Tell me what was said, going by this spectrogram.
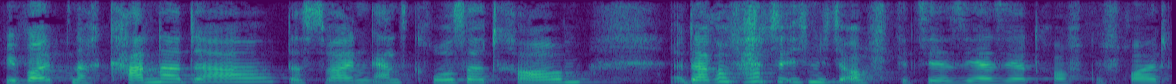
Wir wollten nach Kanada. Das war ein ganz großer Traum. Darauf hatte ich mich auch speziell sehr, sehr drauf gefreut.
